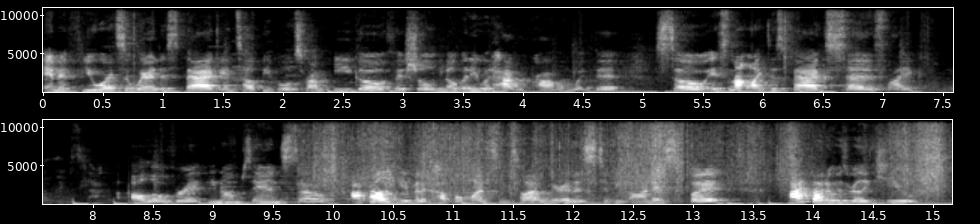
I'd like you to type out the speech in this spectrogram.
And if you were to wear this bag and tell people it's from Ego Official, nobody would have a problem with it. So it's not like this bag says like all over it, you know what I'm saying? So I'll probably give it a couple months until I wear this to be honest, but I thought it was really cute.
